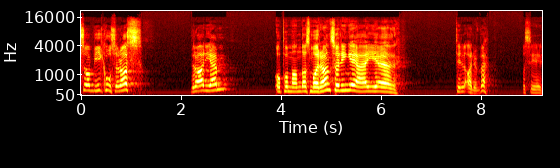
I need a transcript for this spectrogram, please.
Så vi koser oss, drar hjem, og på mandagsmorgen så ringer jeg eh, til Arve og sier,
